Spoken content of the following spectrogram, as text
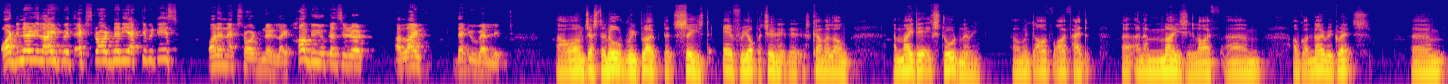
ordinary life with extraordinary activities or an extraordinary life? How do you consider a life that you well lived? Oh, I'm just an ordinary bloke that seized every opportunity that's come along and made it extraordinary. I mean, I've I've had uh, an amazing life. Um, I've got no regrets. Um,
